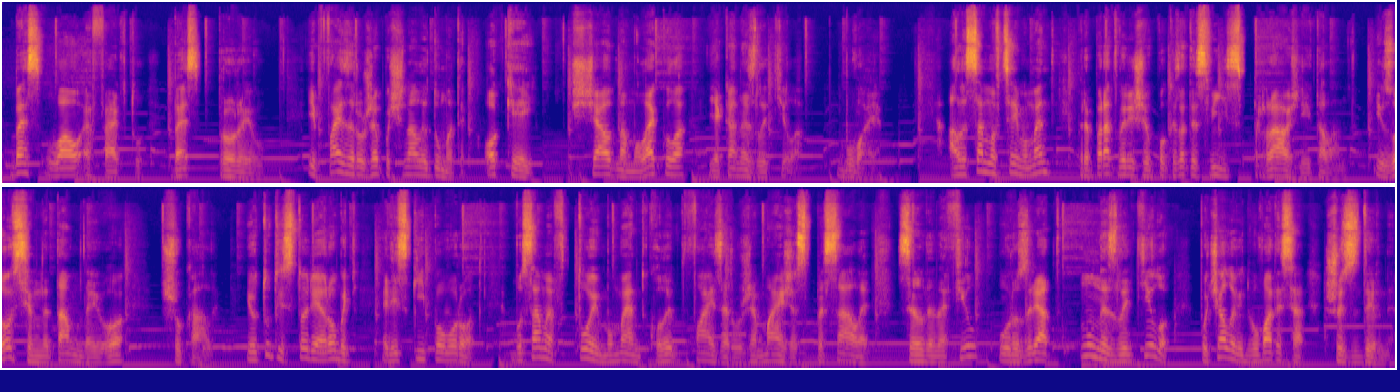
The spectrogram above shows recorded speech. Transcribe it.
без вау-ефекту, без прориву. І Pfizer уже починали думати: окей, ще одна молекула, яка не злетіла. Буває. Але саме в цей момент препарат вирішив показати свій справжній талант, і зовсім не там, де його шукали. І отут історія робить різкий поворот. Бо саме в той момент, коли Pfizer уже майже списали силденафіл, у розряд ну не злетіло, почало відбуватися щось дивне.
